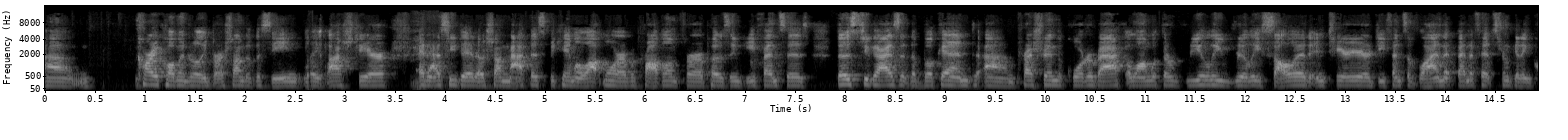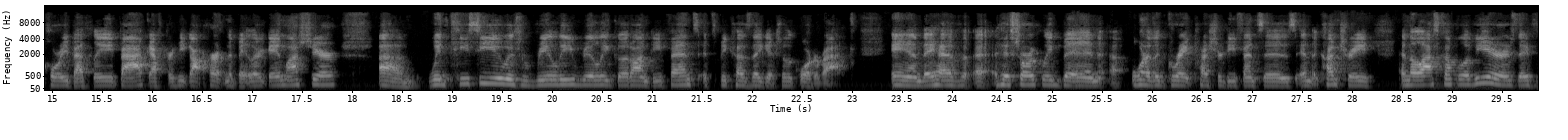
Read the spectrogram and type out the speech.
Um, Khari Coleman really burst onto the scene late last year. And as he did, Ochaun Mathis became a lot more of a problem for opposing defenses. Those two guys at the bookend, um, pressuring the quarterback, along with a really, really solid interior defensive line that benefits from getting Corey Bethley back after he got hurt in the Baylor game last year. Um, when TCU is really, really good on defense, it's because they get to the quarterback and they have uh, historically been uh, one of the great pressure defenses in the country. In the last couple of years, they've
